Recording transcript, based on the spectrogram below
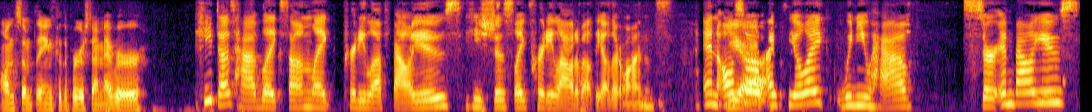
on something for the first time ever. he does have like some like pretty left values. He's just like pretty loud about the other ones. And also, Yeah. I feel like when you have certain values,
